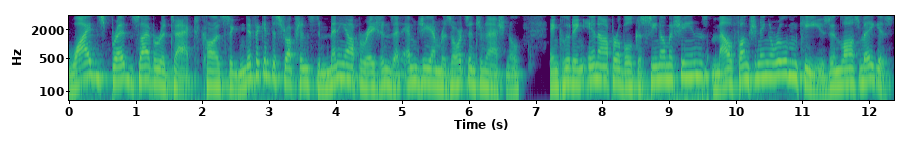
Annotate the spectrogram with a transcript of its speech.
widespread cyber attack caused significant disruptions to many operations at MGM Resorts International, including inoperable casino machines, malfunctioning room keys in Las Vegas.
